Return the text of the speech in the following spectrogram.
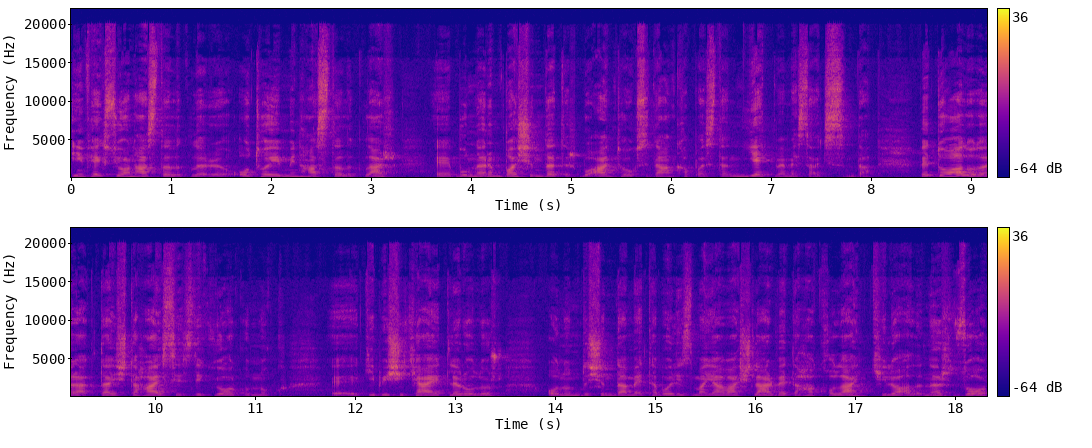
infeksiyon hastalıkları, otoimmün hastalıklar e, bunların başındadır bu antioksidan kapasitenin yetmemesi açısından. Ve doğal olarak da işte halsizlik, yorgunluk e, gibi şikayetler olur. Onun dışında metabolizma yavaşlar ve daha kolay kilo alınır, zor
